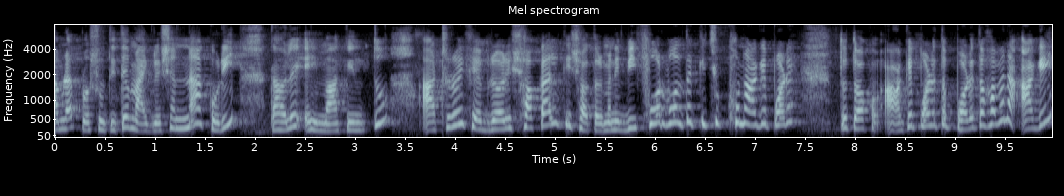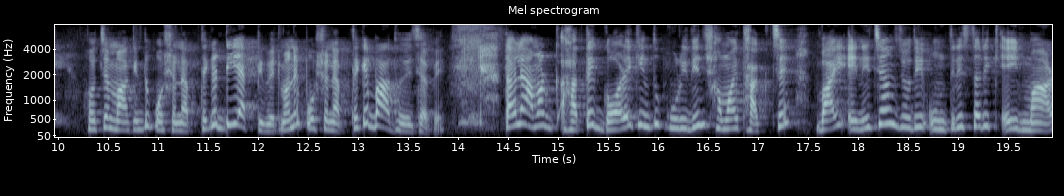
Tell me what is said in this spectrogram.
আমরা প্রসূতিতে মাইগ্রেশন না করি, তাহলে এই মা কিন্তু আঠেরোই ফেব্রুয়ারি সকাল কি সতেরো মানে বিফোর বলতে কিছুক্ষণ আগে পরে তো তখন, আগে পরে তো পরে তো হবে না, আগেই হচ্ছে মা কিন্তু পোষণ অ্যাপ থেকে ডিঅ্যাক্টিভেট মানে পোষণ অ্যাপ থেকে বাদ হয়ে যাবে। তাহলে আমার হাতে গড়ে কিন্তু কুড়ি দিন সময় থাকছে বাই এনি চান্স যদি উনত্রিশ তারিখ এই মার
